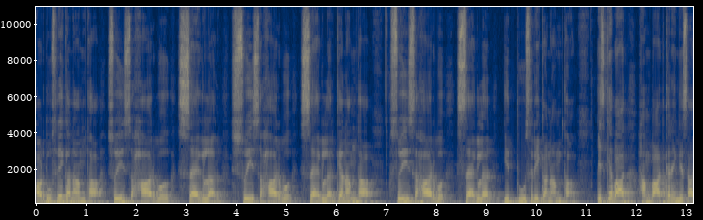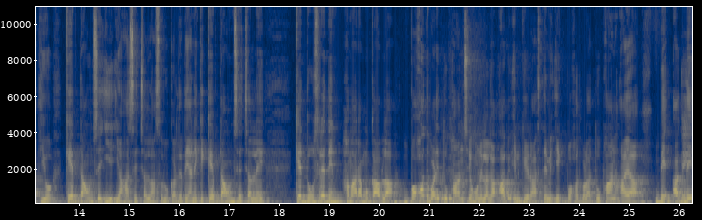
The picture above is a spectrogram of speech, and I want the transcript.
और दूसरे का नाम था स्विस हार्ब सैगलर। स्विस हार्ब सैगलर। क्या नाम था? Swiss Herb Seigler. ये दूसरे का नाम था। इसके बाद हम बात करेंगे साथियों, केप टाउन से ये यहाँ से चलना शुरू कर देते यानी कि केप टाउन से चलने कि दूसरे दिन हमारा मुकाबला बहुत बड़े तूफ़ान से होने लगा। अब इनके रास्ते में एक बहुत बड़ा तूफ़ान आया। वे अगले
